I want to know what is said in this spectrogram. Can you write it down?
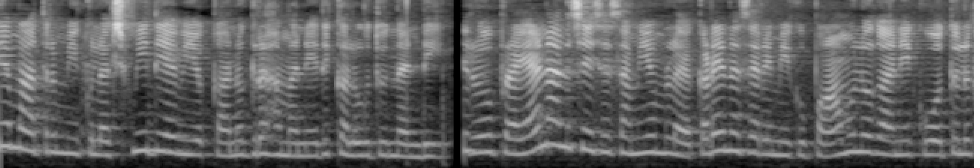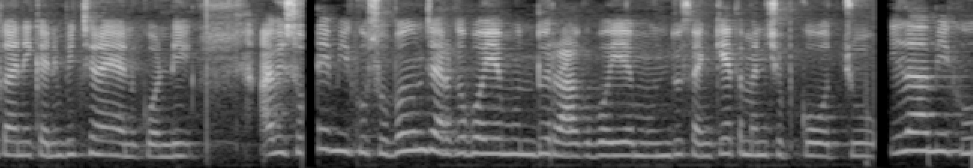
ఉంటే మాత్రం మీకు లక్ష్మీదేవి యొక్క అనుగ్రహం అనేది కలుగుతుందండి. మీరు ప్రయాణాలు చేసే సమయంలో ఎక్కడైనా సరే మీకు పాములు కానీ కోతులు కానీ కనిపించినాయి అనుకోండి. అవి చూస్తే మీకు శుభం జరగబోయే ముందు రాకబోయే ముందు సంకేతం అని చెప్పుకోవచ్చు. ఇలా మీకు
